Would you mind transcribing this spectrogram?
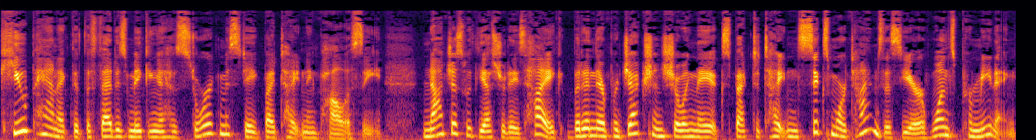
Q panic that the Fed is making a historic mistake by tightening policy, not just with yesterday's hike, but in their projections showing they expect to tighten six more times this year, once per meeting.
